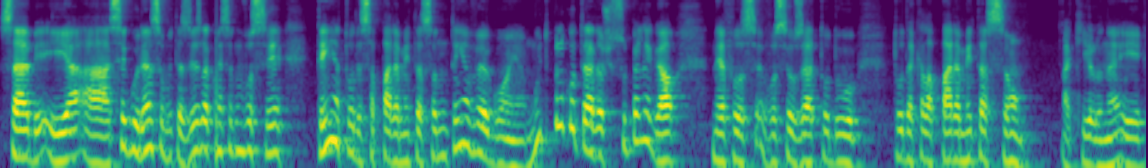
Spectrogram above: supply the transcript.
sabe? E a, a, segurança, muitas vezes, ela começa com você. Tenha toda essa paramentação, não tenha vergonha. Muito pelo contrário, eu acho super legal né, você, usar todo, toda aquela paramentação aquilo, né? E,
